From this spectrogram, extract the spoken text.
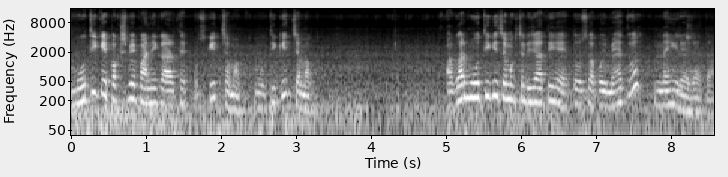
मोती के पक्ष में पानी का अर्थ है उसकी चमक, मोती की चमक। अगर मोती की चमक चली जाती है तो उसका कोई महत्व नहीं रह जाता।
